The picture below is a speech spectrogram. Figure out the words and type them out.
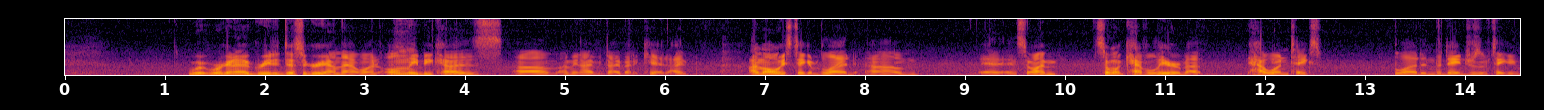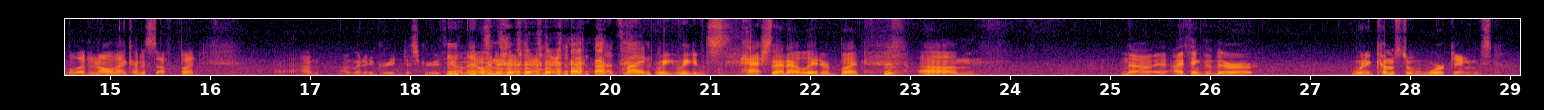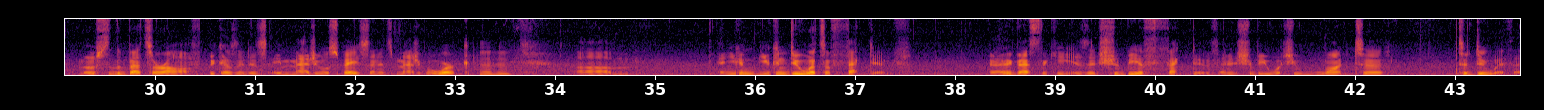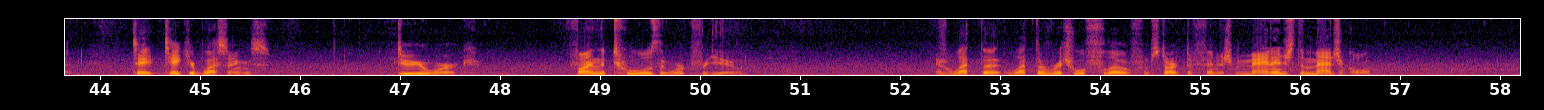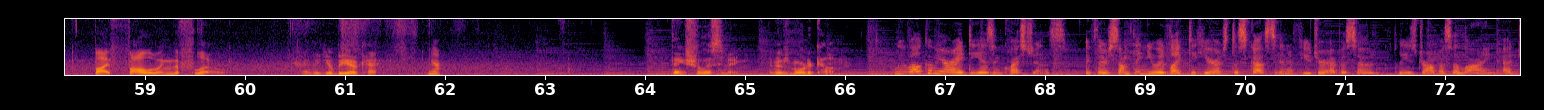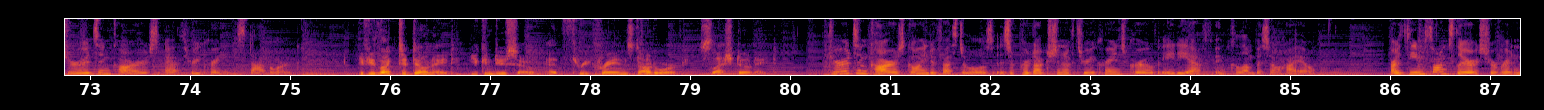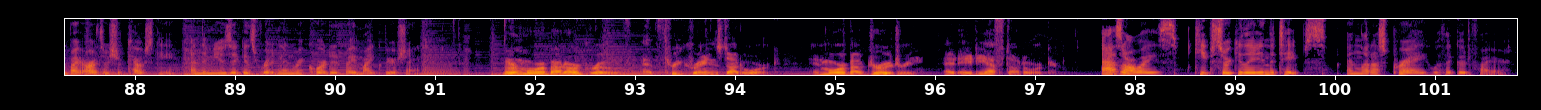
we're, we're going to agree to disagree on that one only because um, I mean I have a diabetic kid. I I'm always taking blood, um, and, and so I'm somewhat cavalier about how one takes blood and the dangers of taking blood and all that kind of stuff. But uh, I'm I'm going to agree to disagree with you on that one. that's fine. we we can hash that out later. But um, no, I- think that there are when it comes to workings, most of the bets are off because it is a magical space and it's magical work. Um, and you can you can do what's effective, and I think that's the key. Is it should be effective and it should be what you want to to do with it. Take take your blessings, do your work, find the tools that work for you and let the let the ritual flow from start to finish manage the magical by following the flow i think you'll be okay Yeah. thanks for listening and there's more to come We welcome your ideas and questions. If there's something you would like to hear us discuss in a future episode, please drop us a line at druidsandcars at threecranes.org. if you'd like to donate you can do so at threecranes.org slash donate Druids and Cars Going to Festivals is a production of Three Cranes Grove ADF in Columbus, Ohio. Our theme song's lyrics were written by Arthur Shipkowski, and the music is written and recorded by Mike Biershank. learn more about our grove at threecranes.org and more about druidry at adf.org As always, keep circulating the tapes and let us pray with a good fire.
